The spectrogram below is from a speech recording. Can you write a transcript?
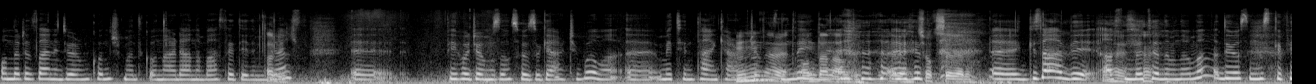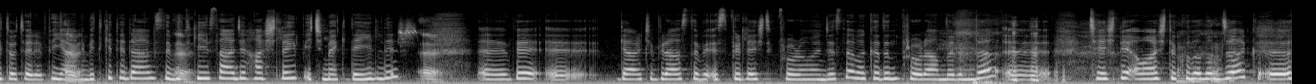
Onları zannediyorum konuşmadık. Onlardan da bahsedelim Tabii biraz. ki. Ee, bir hocamızın sözü gerçi bu ama e, Metin hı, hocamızın evet, değil ondan mi? aldım. Evet, Evet. çok severim. Ee, güzel bir aslında tanımlama. Diyorsunuz ki fitoterapi yani Evet. bitki tedavisi Evet. bitkiyi sadece haşlayıp içmek değildir. Evet. Ee, ve e, gerçi biraz tabii esprileştik program öncesi ama kadın programlarında e, çeşitli amaçla kullanılacak e,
